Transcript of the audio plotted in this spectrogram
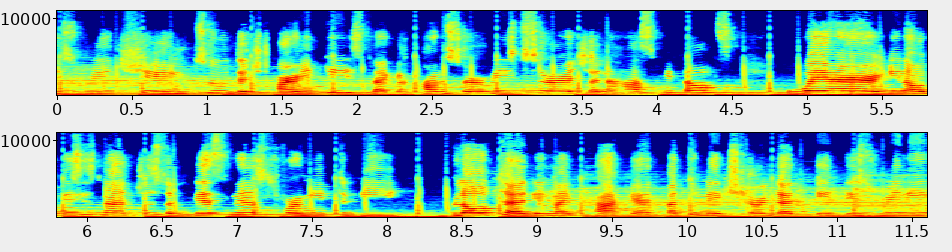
is reaching to the charities like a cancer research and the hospitals where you know this is not just a business for me to be bloated in my pocket but to make sure that it is really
